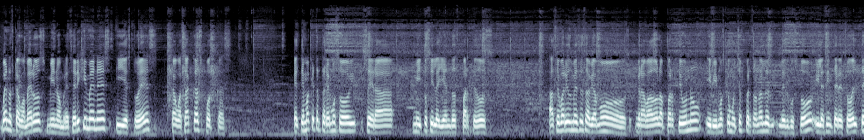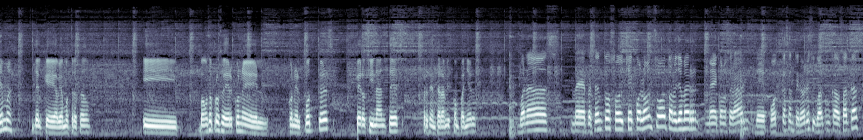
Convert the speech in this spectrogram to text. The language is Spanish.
Buenas caguameros, mi nombre es Eric Jiménez y esto es Kawasakas Podcast. El tema que trataremos hoy será mitos y leyendas parte 2. Hace varios meses habíamos grabado la parte 1 y vimos que muchas personas les, les gustó y les interesó el tema del que habíamos tratado. Y vamos a proceder con el, con el podcast, pero sin antes presentar a mis compañeros. Buenas, me presento, soy Checo Alonso, tal vez ya me, conocerán de podcasts anteriores, igual con Kawasakas.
